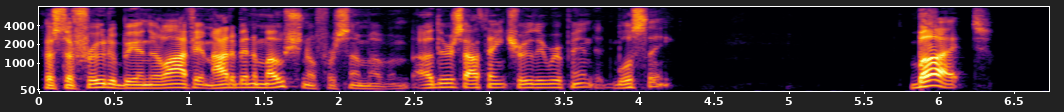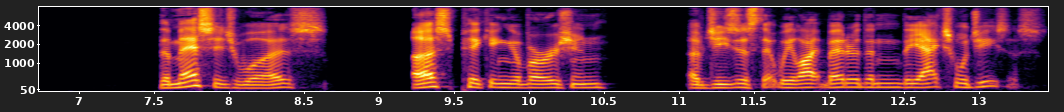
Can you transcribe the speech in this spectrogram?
Because the fruit will be in their life. It might have been emotional for some of them. Others, I think, truly repented. We'll see. But the message was us picking a version of Jesus that we like better than the actual Jesus.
